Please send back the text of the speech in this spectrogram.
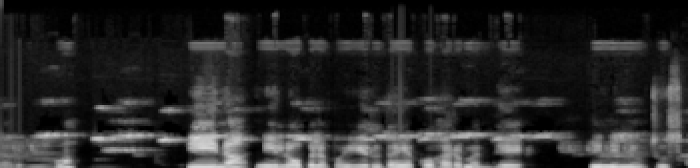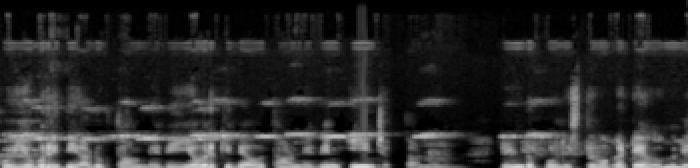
చెప్తారు? ఈయన నీ లోపల పోయి హృదయ కుహర మధ్య నిన్ను నువ్వు చూసుకో ఎవరిది అడుగుతా ఉండేది ఎవరికి ఇది అవుతా ఉండేది అని ఈయన చెప్తా ఉమ్. రెండు పోలిస్తే ఒకటే ఉంది.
